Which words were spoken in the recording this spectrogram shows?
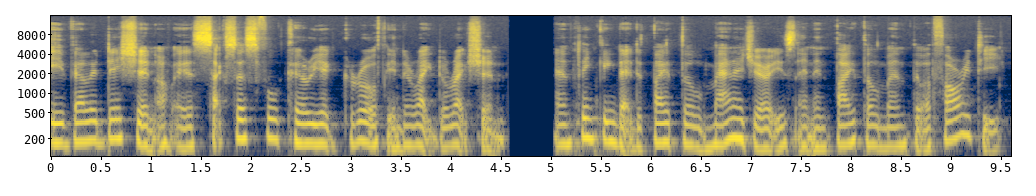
a validation of a successful career growth in the right direction, and thinking that the title manager is an entitlement to authority,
